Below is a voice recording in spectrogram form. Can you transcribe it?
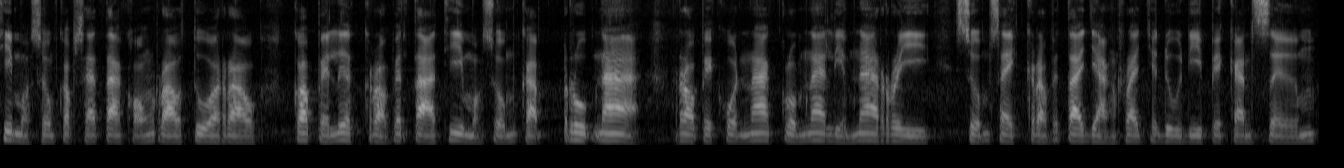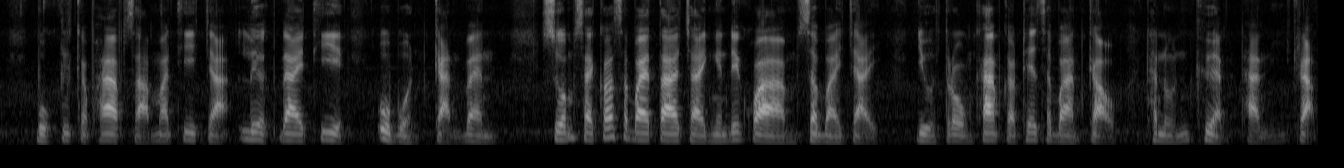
ที่เหมาะสมกับสายตาของเราตัวเรา ก็ไปเลือกกรอบแว่นตาที่เหมาะสมกับรูปหน้า เราเป็นคนหน้ากลมหน้าเหลี่ยมหน้ารี สวมใส่กรอบแว่นตาอย่างไรจะดูดีเป็นการเสริม บุคลิกภาพสามารถที่จะเลือกได้ที่อุบลการแว่น สวมใส่ก็สบายตาจ่ายเงินด้วยความสบายใจ อยู่ตรงข้ามกับเทศบาลเก่า ถนนเขื่อนธานีครับ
